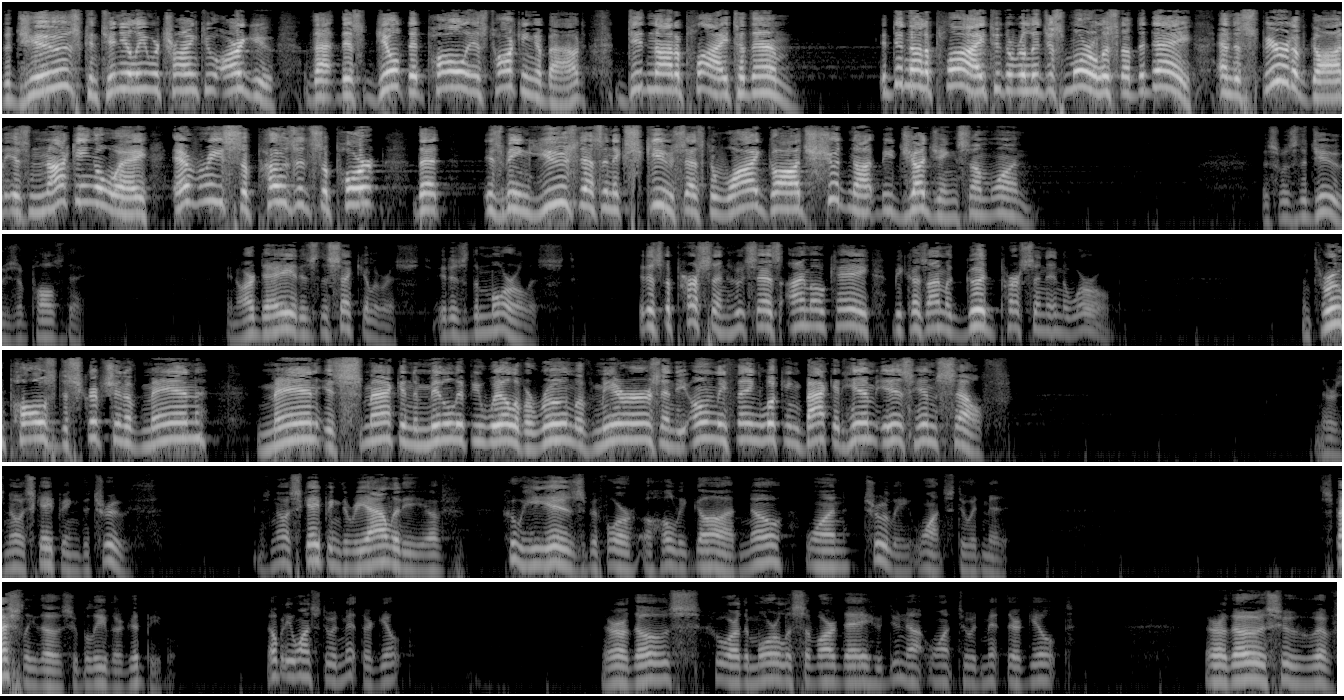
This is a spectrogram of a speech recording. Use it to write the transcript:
The Jews continually were trying to argue that this guilt that Paul is talking about did not apply to them. It did not apply to the religious moralist of the day. And the Spirit of God is knocking away every supposed support that is being used as an excuse as to why God should not be judging someone. This was the Jews of Paul's day. In our day, it is the secularist. It is the moralist. It is the person who says, I'm okay because I'm a good person in the world. And through Paul's description of man, man is smack in the middle, if you will, of a room of mirrors, and the only thing looking back at him is himself. There's no escaping the truth. There's no escaping the reality of who he is before a holy God. No one truly wants to admit it. Especially those who believe they're good people. Nobody wants to admit their guilt. There are those who are the moralists of our day who do not want to admit their guilt. There are those who have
